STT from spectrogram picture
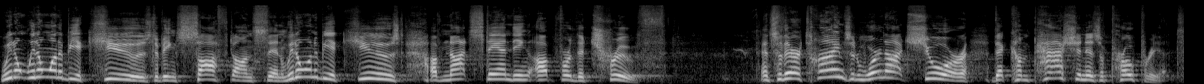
We don't, we don't want to be accused of being soft on sin. We don't want to be accused of not standing up for the truth. And so there are times when we're not sure that compassion is appropriate.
